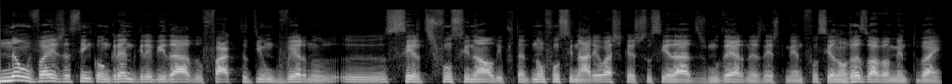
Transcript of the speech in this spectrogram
não vejo assim com grande gravidade o facto de um governo uh, ser disfuncional e, portanto, não funcionar. Eu acho que as sociedades modernas, neste momento, funcionam razoavelmente bem.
